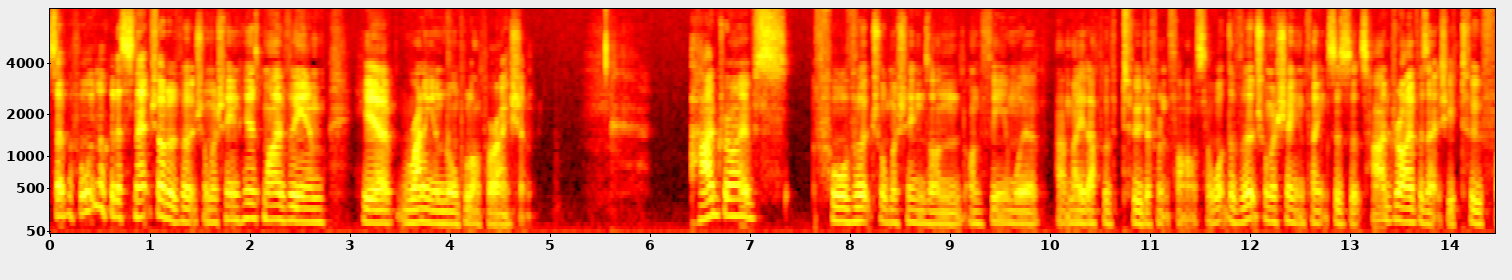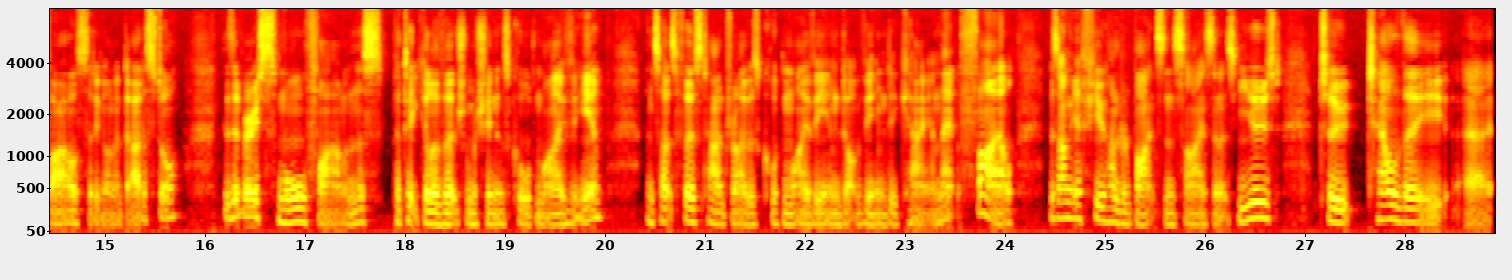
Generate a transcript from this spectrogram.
So before we look at a snapshot of virtual machine, here's my VM here running a normal operation hard drives for virtual machines on, on VMware are made up of two different files. So what the virtual machine thinks is its hard drive is actually two files sitting on a data store. There's a very small file, and this particular virtual machine is called myVM, and so its first hard drive is called myvm.vmdk, and that file is only a few hundred bytes in size, and it's used to tell the uh,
